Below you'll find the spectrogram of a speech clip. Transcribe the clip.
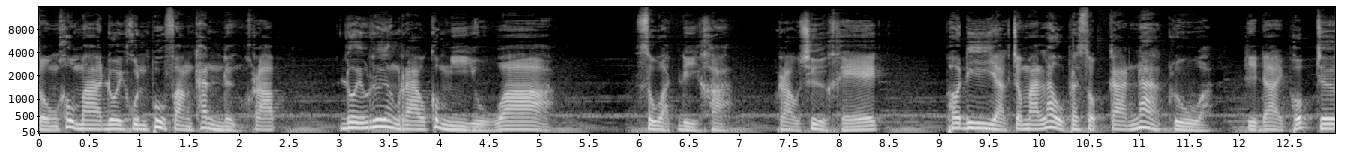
ส่งเข้ามาโดยคุณผู้ฟังท่านหนึ่งครับ โดยเรื่องราวก็มีอยู่ว่า สวัสดีค่ะ เราชื่อเค้กพอดีอยากจะมาเล่าประสบการณ์น่ากลัว ที่ได้พบเจอ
